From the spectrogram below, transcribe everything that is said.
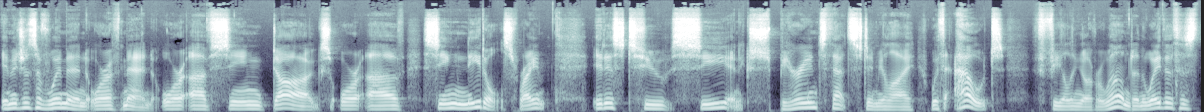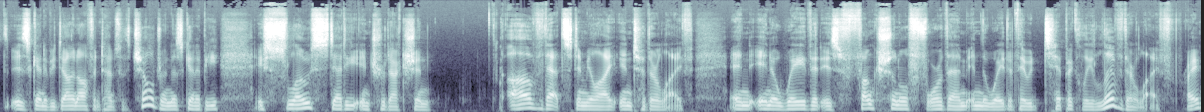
images of women or of men or of seeing dogs or of seeing needles, right? It is to see and experience that stimuli without feeling overwhelmed. And the way that this is going to be done, oftentimes with children, is going to be a slow, steady introduction of that stimuli into their life and in a way that is functional for them in the way that they would typically live their life, right?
